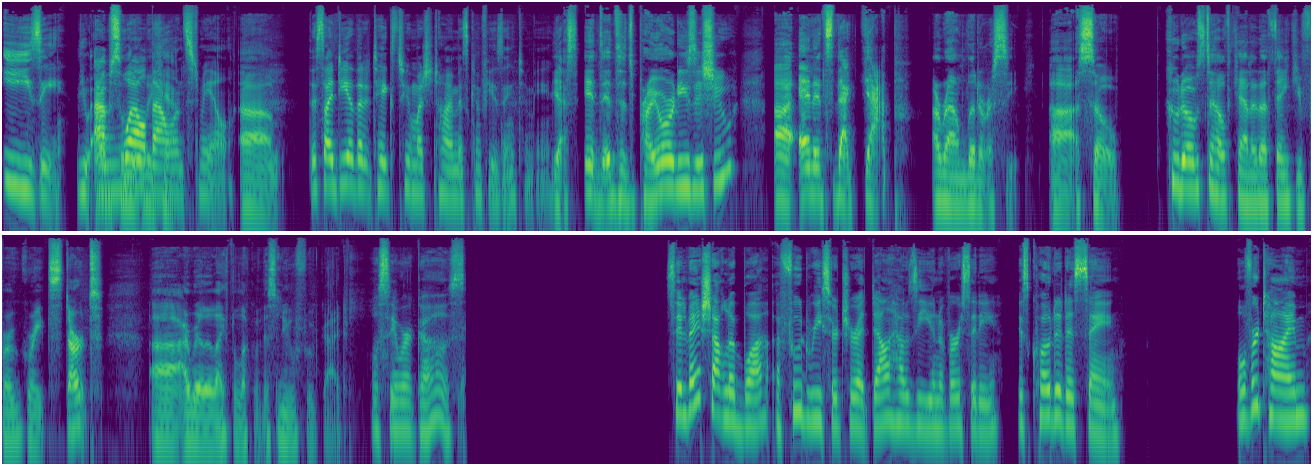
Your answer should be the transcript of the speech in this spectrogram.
Easy. You absolutely well balanced meal. Um, This idea that it takes too much time is confusing to me. Yes, it, it's it's a priorities issue, uh, and it's that gap around literacy. Uh, so, kudos to Health Canada. Thank you for a great start. Uh, I really like the look of this new food guide. We'll see where it goes. Sylvain Charlebois, a food researcher at Dalhousie University, is quoted as saying Over time,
